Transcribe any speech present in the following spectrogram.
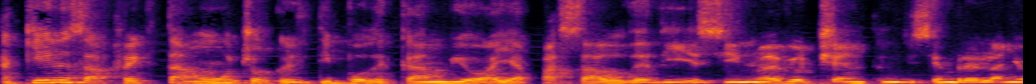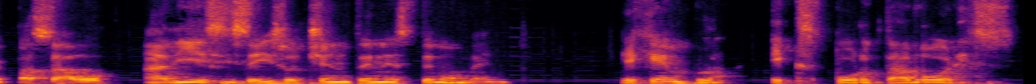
¿A quienes afecta mucho que el tipo de cambio haya pasado de 19.80 en diciembre del año pasado a 16.80 en este momento? Ejemplo, exportadores.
